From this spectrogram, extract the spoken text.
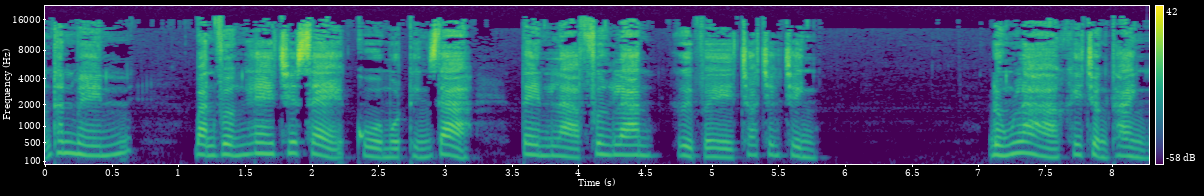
Bạn thân mến, bạn vừa nghe chia sẻ của một thính giả tên là Phương Lan gửi về cho chương trình. Đúng là khi trưởng thành,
